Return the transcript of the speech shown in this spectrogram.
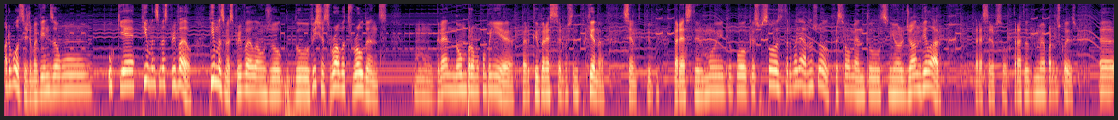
Ora boa, sejam bem-vindos a um... o que é Humans Must Prevail. Humans Must Prevail é um jogo do Vicious Robot Rodent, um grande nome para uma companhia que parece ser bastante pequena, sendo que parece ter muito poucas pessoas a trabalhar no jogo, principalmente o Sr. John Villar. Parece ser a pessoa que trata de maior parte das coisas. Uh,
